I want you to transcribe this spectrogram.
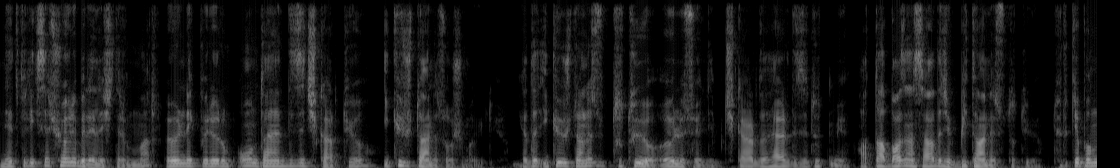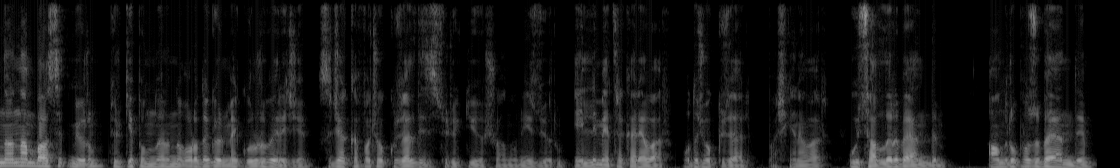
Netflix'e şöyle bir eleştirim var. Örnek veriyorum 10 tane dizi çıkartıyor. 2-3 tanesi hoşuma gidiyor. Ya da 2-3 tanesi tutuyor öyle söyleyeyim. Çıkardığı her dizi tutmuyor. Hatta bazen sadece bir tanesi tutuyor. Türk yapımlarından bahsetmiyorum. Türk yapımlarını orada görmek gurur verici. Sıcak Kafa çok güzel dizi sürüklüyor. Şu an onu izliyorum. 50 metrekare var. O da çok güzel. Başka ne var? Uysalları beğendim. Andropoz'u beğendim.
